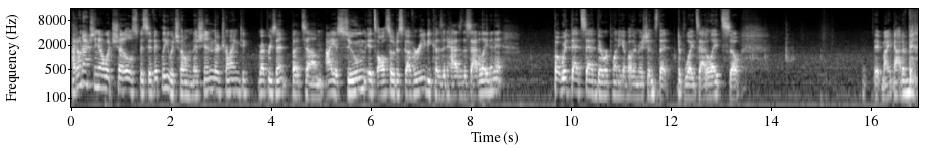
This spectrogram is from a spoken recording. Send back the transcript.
I don't actually know which shuttle specifically, which shuttle mission they're trying to represent, but um, I assume it's also Discovery because it has the satellite in it. But with that said, there were plenty of other missions that deployed satellites, so it might not have been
